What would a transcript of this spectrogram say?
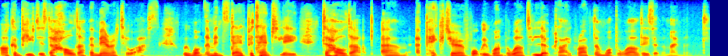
our computers to hold up a mirror to us. We want them instead potentially to hold up um, a picture of what we want the world to look like rather than what the world world is at the moment.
